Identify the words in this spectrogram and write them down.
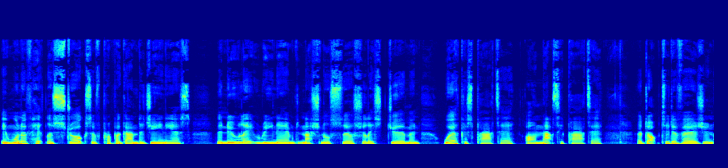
In one of Hitler's strokes of propaganda genius, the newly renamed National Socialist German Workers' Party, or Nazi Party, adopted a version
